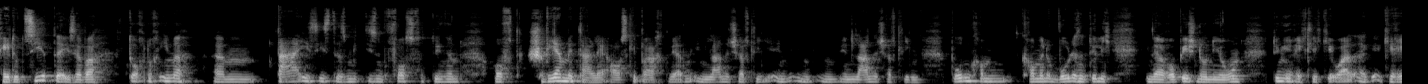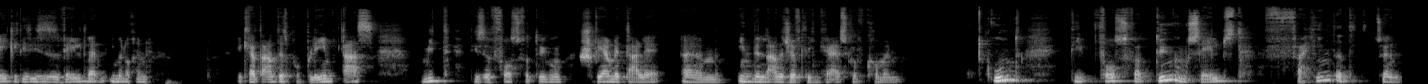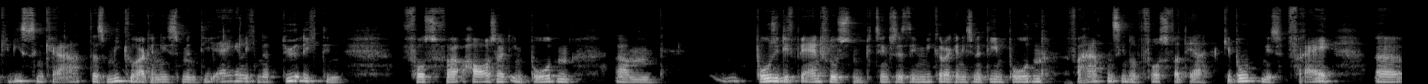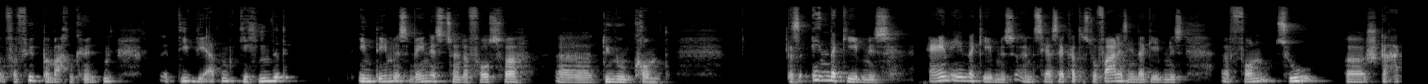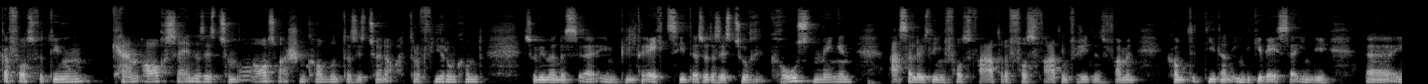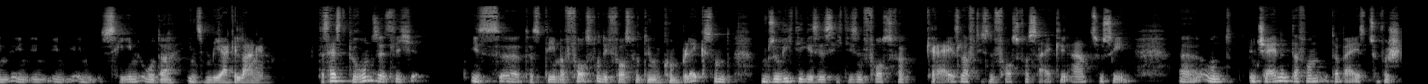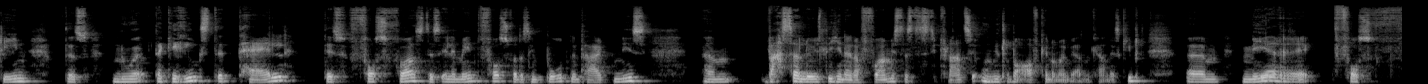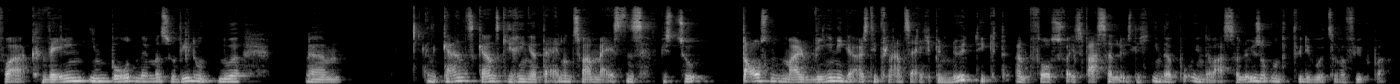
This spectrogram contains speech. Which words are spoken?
reduzierter ist, aber doch noch immer ähm, da ist, ist, dass mit diesen Phosphordüngern oft Schwermetalle ausgebracht werden, in, landwirtschaftlichen, in, in, in landwirtschaftlichen Boden kommen, kommen, obwohl das natürlich in der Europäischen Union düngerechtlich äh, geregelt ist, ist es weltweit immer noch ein eklatantes Problem, dass mit dieser Phosphordüngung Schwermetalle ähm, in den landwirtschaftlichen Kreislauf kommen. Und die Phosphordüngung selbst verhindert zu einem gewissen Grad, dass Mikroorganismen, die eigentlich natürlich den Phosphorhaushalt im Boden ähm, positiv beeinflussen, beziehungsweise die Mikroorganismen, die im Boden vorhanden sind und Phosphor, der gebunden ist, frei äh, verfügbar machen könnten, die werden gehindert, indem es, wenn es zu einer Phosphordüngung kommt. Das Endergebnis, ein Endergebnis, ein sehr, sehr katastrophales Endergebnis äh, von zu äh, starker Phosphordüngung kann auch sein, dass es zum Auswaschen kommt und dass es zu einer Eutrophierung kommt, so wie man das äh, im Bild rechts sieht, also dass es zu großen Mengen wasserlöslichen Phosphat oder Phosphat in verschiedenen Formen kommt, die dann in die Gewässer, in die in, in, in, in Seen oder ins Meer gelangen. Das heißt, grundsätzlich ist äh, das Thema Phosphor und die Phosphordüngung komplex und umso wichtiger ist es, sich diesen Phosphorkreislauf, diesen Phosphorcycle anzusehen. Äh, und entscheidend davon dabei ist zu verstehen, dass nur der geringste Teil des Phosphors, des Element Phosphor, das im Boden enthalten ist, ähm, wasserlöslich in einer Form ist, dass das die Pflanze unmittelbar aufgenommen werden kann. Es gibt ähm, mehrere Phosphorquellen im Boden, wenn man so will, und nur ähm, ein ganz, ganz geringer Teil und zwar meistens bis zu tausendmal weniger als die Pflanze eigentlich benötigt an Phosphor ist wasserlöslich in der, in der Wasserlösung und für die Wurzel verfügbar.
